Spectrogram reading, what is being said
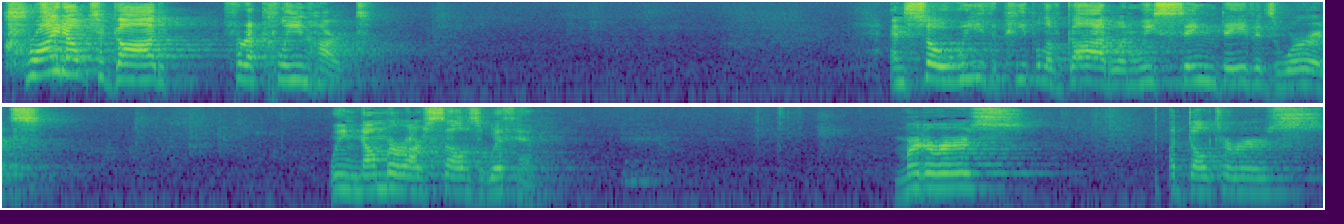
cried out to God for a clean heart. And so, we, the people of God, when we sing David's words, we number ourselves with him. Murderers, adulterers,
